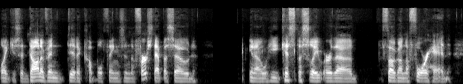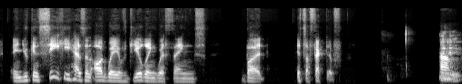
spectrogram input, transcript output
like you said donovan did a couple things in the first episode you know he kissed the slave or the thug on the forehead and you can see he has an odd way of dealing with things but it's effective Um,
